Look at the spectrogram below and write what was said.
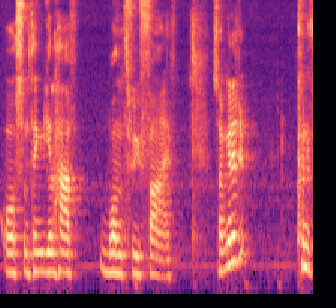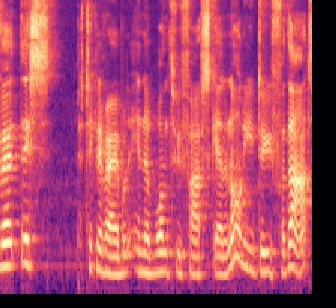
or something, you'll have 1 through 5. So I'm going to convert this particular variable in a 1 through 5 scale, and all you do for that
